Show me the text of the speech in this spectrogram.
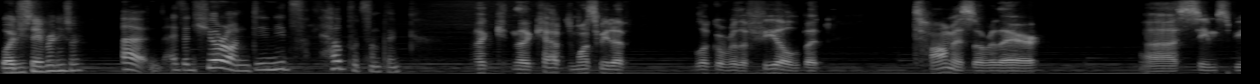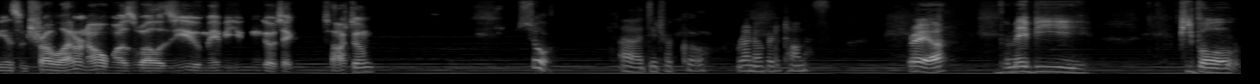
What did you say, Brittany? Sir? Uh, I said, Huron, do you need some help with something? Like the captain wants me to look over the field, but Thomas over there uh, seems to be in some trouble. I don't know him as well as you. Maybe you can go take talk to him. Sure. Uh, Dietrich will run over to Thomas. Rhea, there may be people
